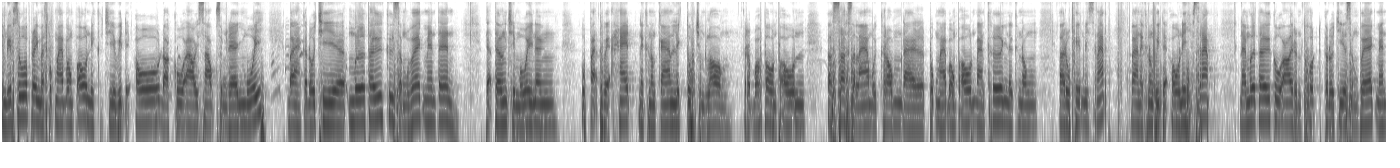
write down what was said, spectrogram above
ជំរាបសួរប្រិយមិត្តពុកម៉ែបងប្អូននេះគឺជាវីដេអូដ៏គួរឲ្យសោកសង្រេងមួយ បាទក៏ដូចជាមើលទៅ គឺសង្វេគមែនទែនតកតឹងជាមួយនឹងឧបតវហេតុនៅក្នុងការលេចទូសចម្លង របស់បងប្អូនសិស្សសាលាមួយក្រុមដែលពុកម៉ែបងប្អូន បានឃើញ នៅក្នុងរូបភាពនេះស្រាប់ បាទនៅក្នុងវីដេអូនេះស្រាប់ ដែលមើលទៅ គួរឲ្យរន្ធត់ក៏ដូចជាសង្វេគមែន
